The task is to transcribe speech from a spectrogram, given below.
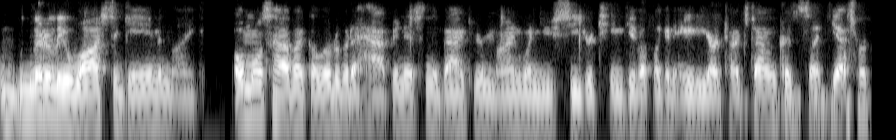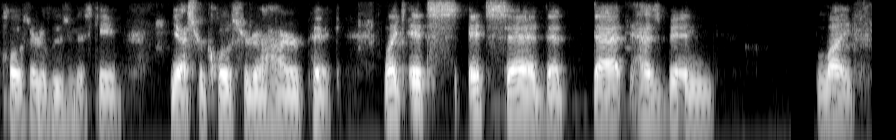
literally watch the game and like almost have like a little bit of happiness in the back of your mind when you see your team give up like an 80 yard touchdown because it's like yes we're closer to losing this game yes we're closer to a higher pick like it's it's sad that that has been life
